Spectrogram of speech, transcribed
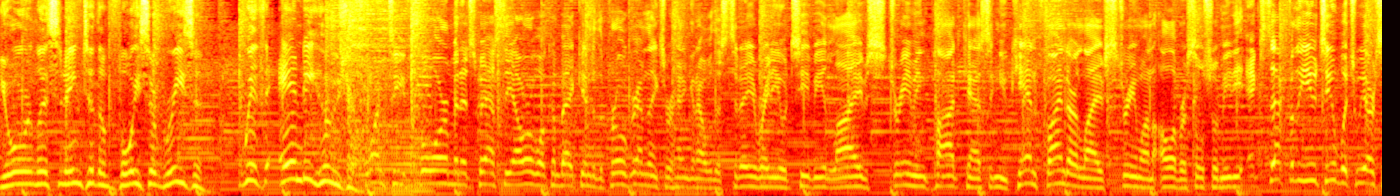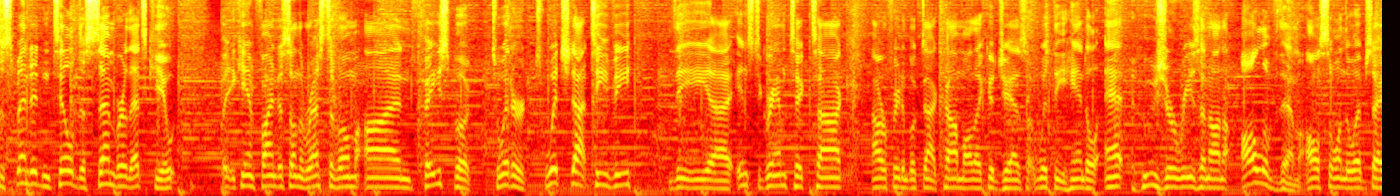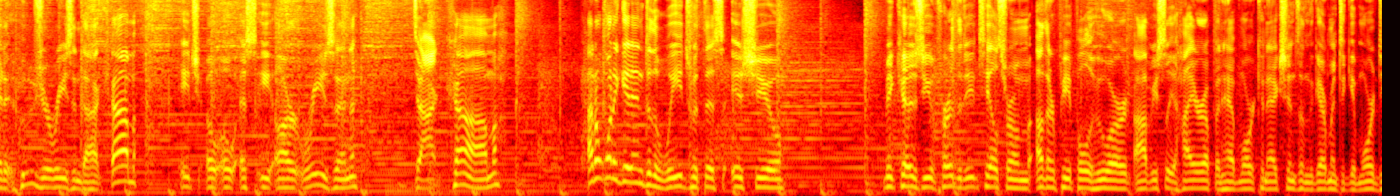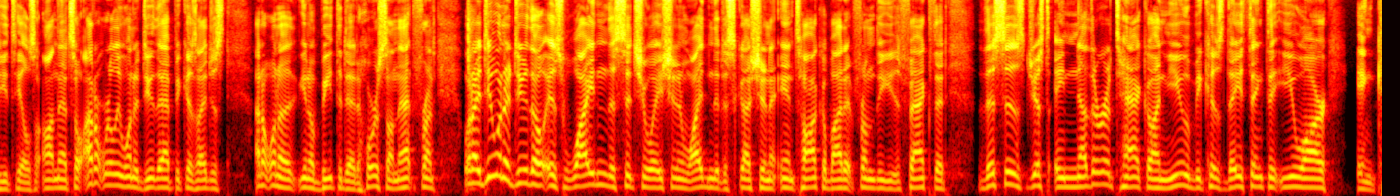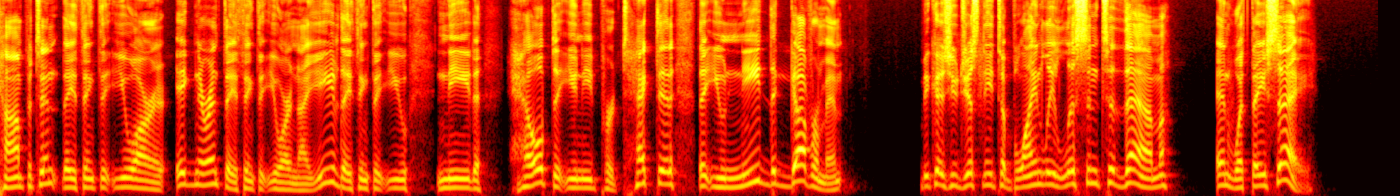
You're listening to the voice of reason with Andy Hooser. 24 minutes past the hour. Welcome back into the program. Thanks for hanging out with us today. Radio, TV, live streaming, podcasting. You can find our live stream on all of our social media except for the YouTube, which we are suspended until December. That's cute. But you can find us on the rest of them on Facebook, Twitter, Twitch.tv, the uh, Instagram, TikTok, OurFreedomBook.com, all that good jazz with the handle at Hooser Reason on all of them. Also on the website at HooserReason.com, H O O S E R Reason.com. I don't want to get into the weeds with this issue because you've heard the details from other people who are obviously higher up and have more connections in the government to give more details on that. So I don't really want to do that because I just I don't want to, you know, beat the dead horse on that front. What I do want to do though is widen the situation and widen the discussion and talk about it from the fact that this is just another attack on you because they think that you are incompetent, they think that you are ignorant, they think that you are naive, they think that you need help, that you need protected, that you need the government because you just need to blindly listen to them and what they say.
